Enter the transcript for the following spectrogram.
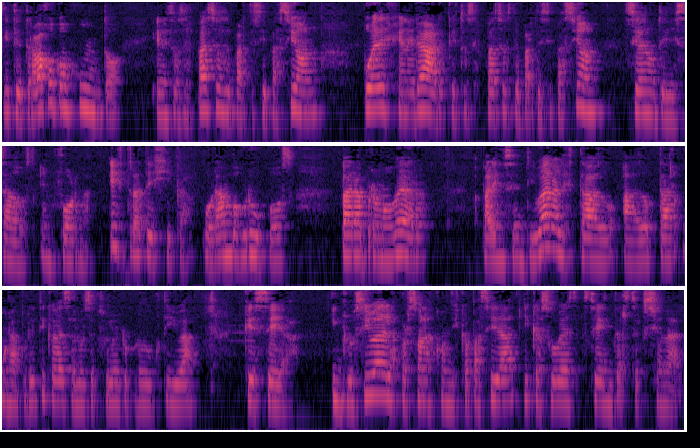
Y este trabajo conjunto en estos espacios de participación puede generar que estos espacios de participación sean utilizados en forma estratégica por ambos grupos para promover, para incentivar al Estado a adoptar una política de salud sexual y reproductiva que sea inclusiva de las personas con discapacidad y que a su vez sea interseccional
